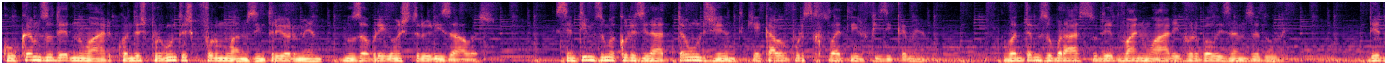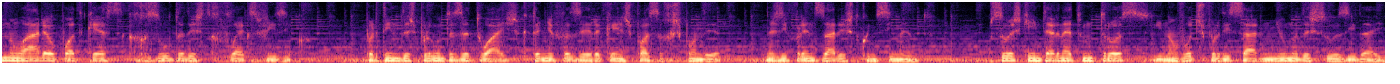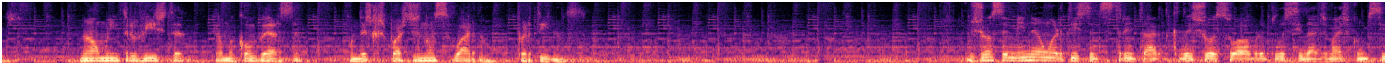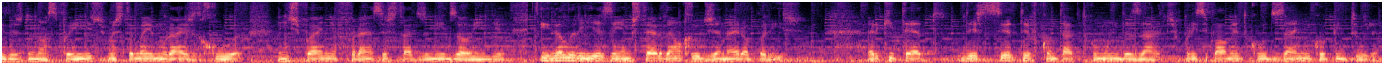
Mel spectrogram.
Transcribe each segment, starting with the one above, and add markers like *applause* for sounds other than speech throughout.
Colocamos o dedo no ar quando as perguntas que formulamos interiormente nos obrigam a exteriorizá-las. Sentimos uma curiosidade tão urgente que acaba por se refletir fisicamente. Levantamos o braço, o dedo vai no ar e verbalizamos a dúvida. Dedo no Ar é o podcast que resulta deste reflexo físico, partindo das perguntas atuais que tenho a fazer a quem as possa responder, nas diferentes áreas de conhecimento. Pessoas que a internet me trouxe e não vou desperdiçar nenhuma das suas ideias. Não é uma entrevista, é uma conversa, onde as respostas não se guardam, partilham-se. João Samina é um artista de street art que deixou a sua obra pelas cidades mais conhecidas do nosso país, mas também em murais de rua em Espanha, França, Estados Unidos ou Índia e galerias em Amsterdão, Rio de Janeiro ou Paris. Arquiteto, desde cedo teve contacto com o mundo das artes, principalmente com o desenho e com a pintura.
